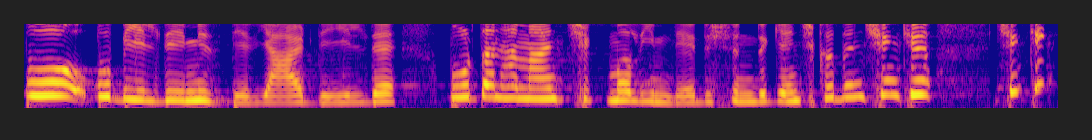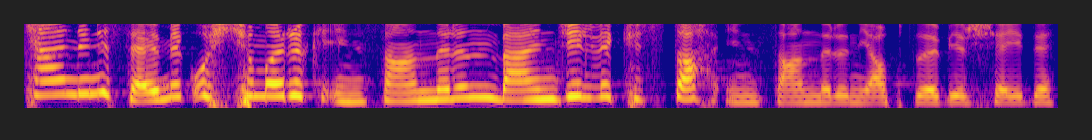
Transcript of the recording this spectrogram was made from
Bu bu bildiğimiz bir yer değildi. Buradan hemen çıkmalıyım diye düşündü genç kadın. Çünkü çünkü kendini sevmek o şımarık insanların, bencil ve küstah insanların yaptığı bir şeydi.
